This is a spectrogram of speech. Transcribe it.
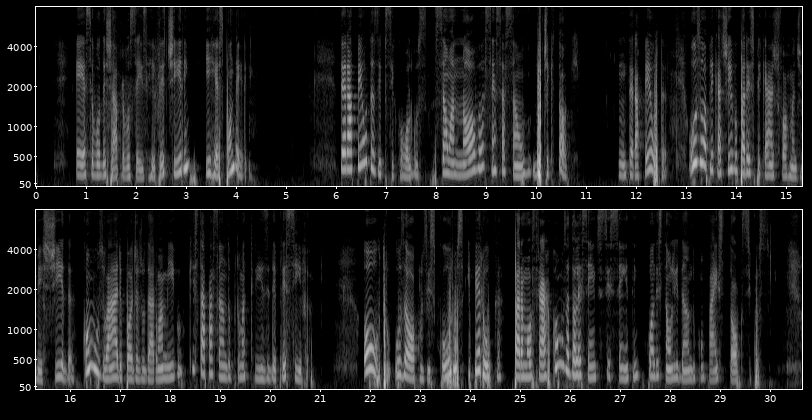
Essa eu vou deixar para vocês refletirem e responderem. Terapeutas e psicólogos são a nova sensação do TikTok. Um terapeuta usa o aplicativo para explicar de forma divertida como o usuário pode ajudar um amigo que está passando por uma crise depressiva. Outro usa óculos escuros e peruca para mostrar como os adolescentes se sentem quando estão lidando com pais tóxicos.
